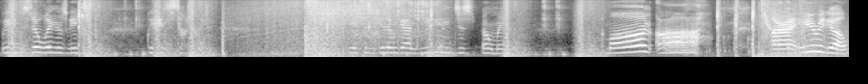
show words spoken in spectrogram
We can still win this game. We can still do can hit him again. We can just. Oh man. Come on. Ah. All right, here we go.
